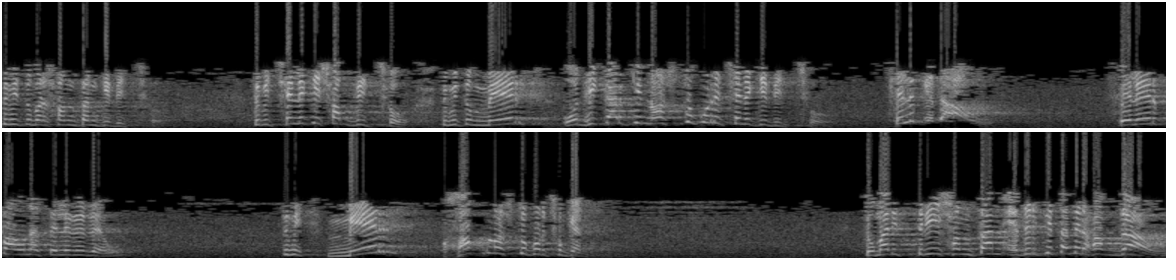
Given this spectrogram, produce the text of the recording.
তুমি তোমার সন্তানকে দিচ্ছ। তুমি ছেলেকে সব দিচ্ছ। তুমি তো মেয়ের অধিকারকে নষ্ট করে ছেলেকে দিচ্ছ। ছেলেকে দাও। ছেলের পাওনা ছেলেরে দেও তুমি মেয়ের হক নষ্ট করছ কেন? তোমার স্ত্রী সন্তান, এদেরকে তাদের হক দাও।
